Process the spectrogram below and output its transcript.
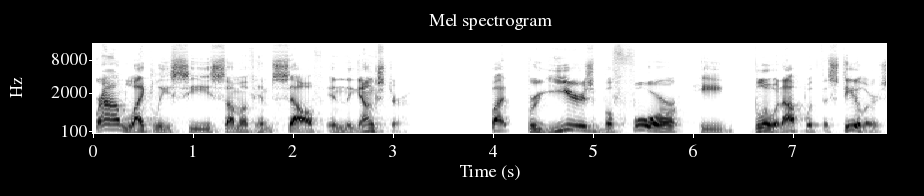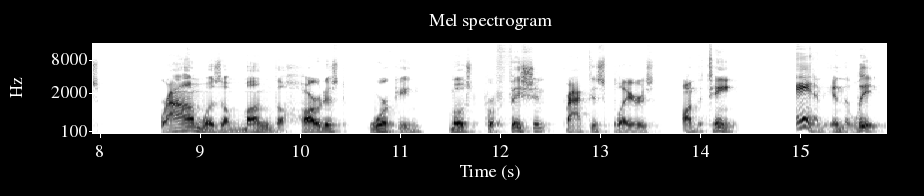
Brown likely sees some of himself in the youngster. But for years before he blew it up with the Steelers, Brown was among the hardest working, most proficient practice players on the team and in the league.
